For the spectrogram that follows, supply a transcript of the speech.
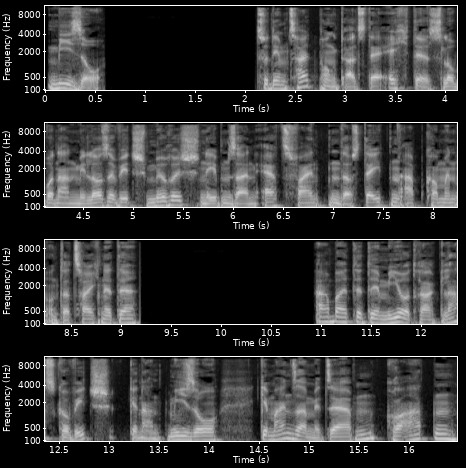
Miso zu dem Zeitpunkt, als der echte Slobodan Milosevic mürrisch neben seinen Erzfeinden das Dayton-Abkommen unterzeichnete, arbeitete Miodrag Laskovic, genannt Miso, gemeinsam mit Serben, Kroaten,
